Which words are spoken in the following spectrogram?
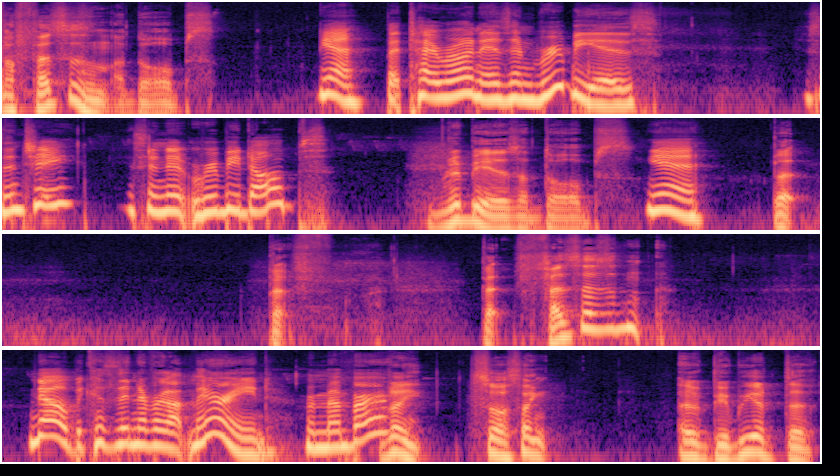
Oh, Fizz isn't a Dobbs. Yeah, but Tyrone is and Ruby is. Isn't she? Isn't it Ruby Dobbs? Ruby is a Dobbs, Yeah. but but but Fizz isn't. No, because they never got married, remember? Right. So I think it would be weird that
